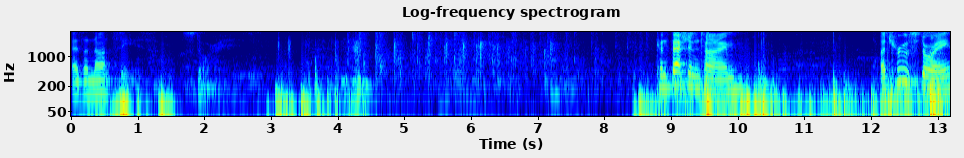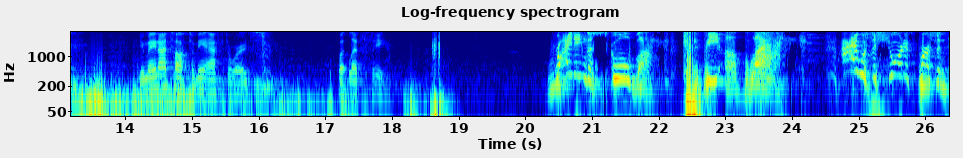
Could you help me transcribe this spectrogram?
as Anansi's stories. Confession time. A true story. You may not talk to me afterwards, but let's see. Riding the school bus can be a blast. I was the shortest person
